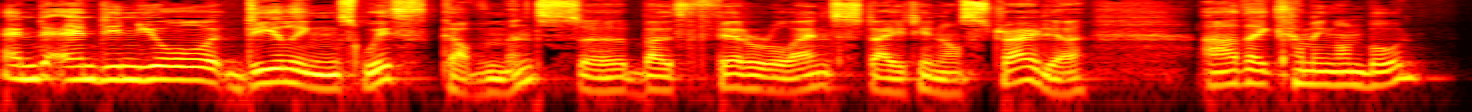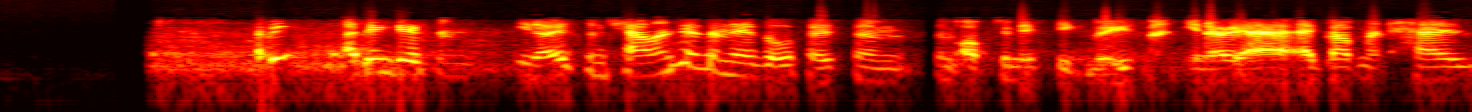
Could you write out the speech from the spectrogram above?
And and in your dealings with governments uh, both federal and state in Australia are they coming on board? I think I think there's some you know some challenges and there's also some some optimistic movement. You know, our, our government has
